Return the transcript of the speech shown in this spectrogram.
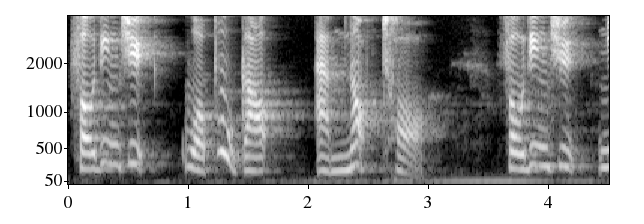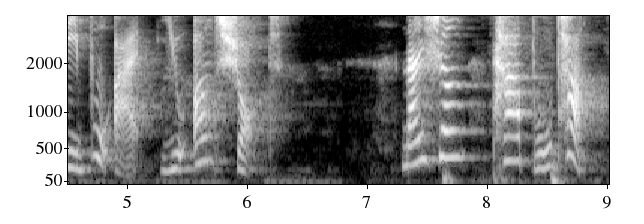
否定句，我不高，I'm not tall。否定句，你不矮，You aren't short。男生他不胖，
